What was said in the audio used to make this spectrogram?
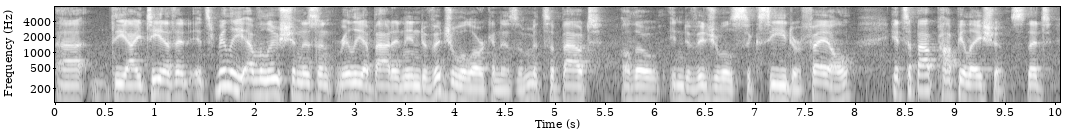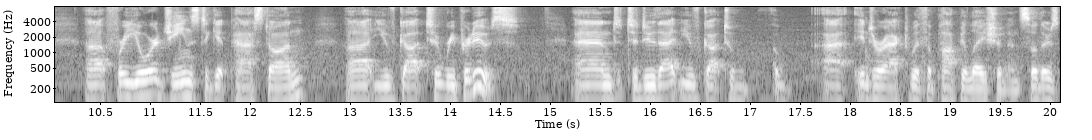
uh, the idea that it's really evolution isn't really about an individual organism. It's about, although individuals succeed or fail, it's about populations. That uh, for your genes to get passed on, uh, you've got to reproduce. And to do that, you've got to uh, interact with the population. And so there's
